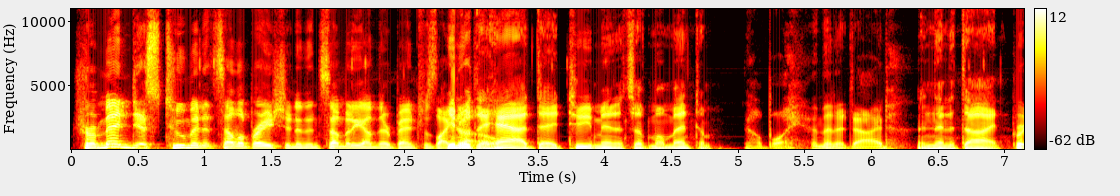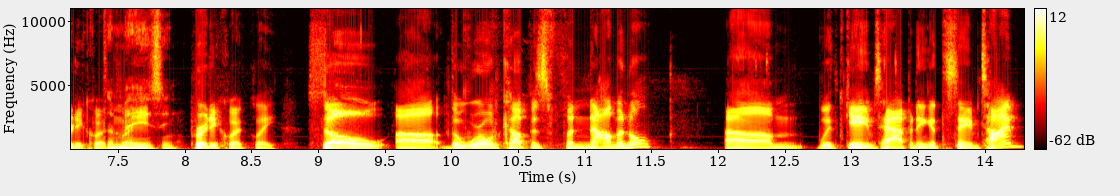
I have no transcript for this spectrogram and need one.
tremendous two minute celebration, and then somebody on their bench was like, you know what they had? They had two minutes of momentum, Oh boy, and then it died and then it died. pretty It's quickly. amazing. Pretty quickly. So uh, the World Cup is phenomenal um, with games happening at the same time.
